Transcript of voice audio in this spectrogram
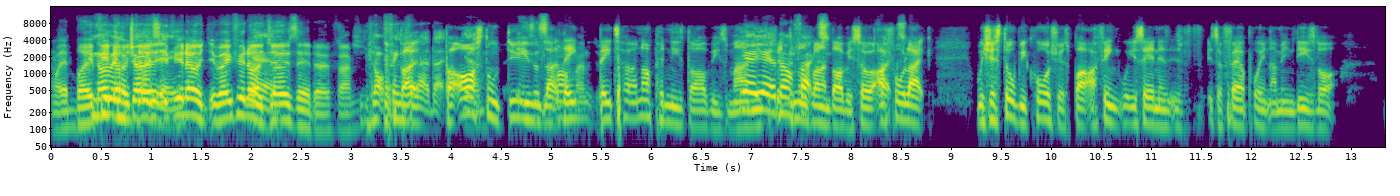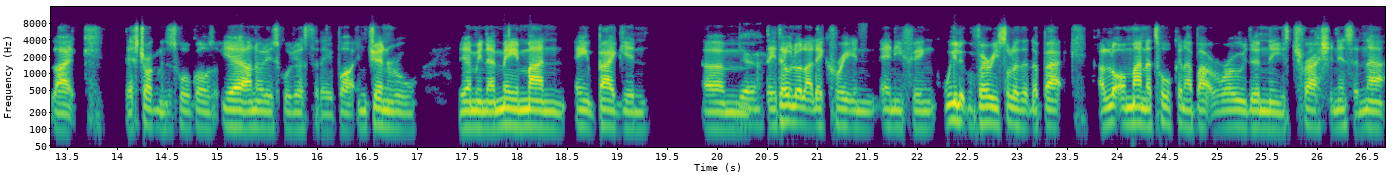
yeah, Wait, but if knowing you know Jose, Jose- if you know, if you know Yeah. Jose though, fam. he's not thinking but, like that. but yeah. Arsenal do like they manager. they turn up in these derbies, man. Yeah, yeah, defeat no, the North facts. London derby. So I feel like we should still be cautious. But I think what you're saying is, is is a fair point. I mean, these lot like they're struggling to score goals. Yeah, I know they scored yesterday, but in general, yeah, I mean their main man ain't bagging. Um, Yeah. they don't look like they're creating anything. We look very solid at the back. A lot of man are talking about Rodon, he's trash and this and that.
